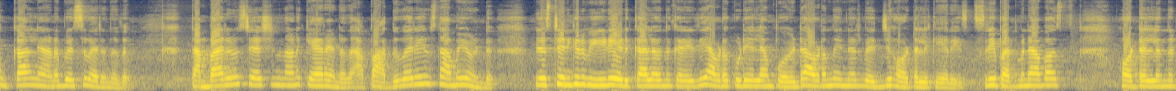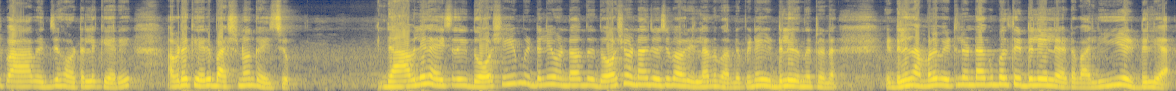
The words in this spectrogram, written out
മുക്കാലിനാണ് ബസ് വരുന്നത്. തമ്പാനൂർ സ്റ്റേഷനിൽ നിന്നാണ് കയറേണ്ടത് അപ്പോൾ അതുവരെയും സമയമുണ്ട്. ജസ്റ്റ് എനിക്കൊരു വീഡിയോ എടുക്കാമല്ലോ എന്ന് കരുതി അവിടെ കൂടി എല്ലാം പോയിട്ട് അവിടെ നിന്ന് ഇന്നൊരു വെജ് ഹോട്ടലിൽ കയറി ശ്രീ പത്മനാഭ ഹോട്ടലിൽ നിന്ന് ആ വെജ് ഹോട്ടലിൽ കയറി അവിടെ കയറി ഭക്ഷണം കഴിച്ചു. രാവിലെ കഴിച്ചത് ഈ ദോശയും ഇഡ്ഡലിയും ഉണ്ടാകുന്നത് ദോശ ഉണ്ടാകുന്ന ചോദിച്ചപ്പോൾ അവരില്ലെന്ന് പറഞ്ഞു. പിന്നെ ഇഡ്ഡലി തിന്നിട്ടുണ്ട്. ഇഡ്ഡലി നമ്മൾ വീട്ടിലുണ്ടാക്കുമ്പോഴത്തെ ഇഡ്ഡലിയല്ല കേട്ടോ? വലിയ ഇഡ്ഡലിയാണ്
